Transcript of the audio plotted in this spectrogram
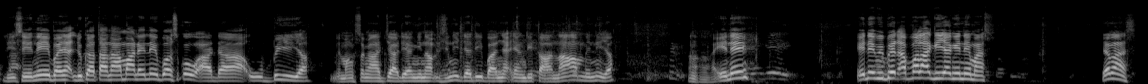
di sini banyak juga tanaman ini, Bosku. Ada ubi ya. Memang sengaja dia nginap di sini jadi banyak yang ditanam ini ya. Nah, ini ini bibit apa lagi yang ini, Mas? Ya, Mas.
